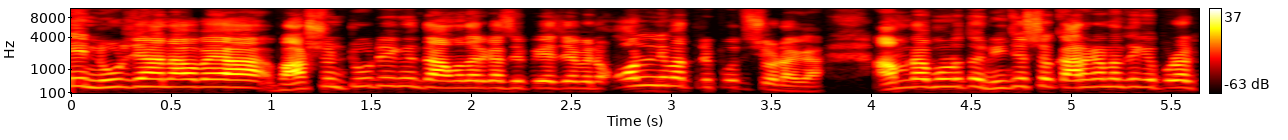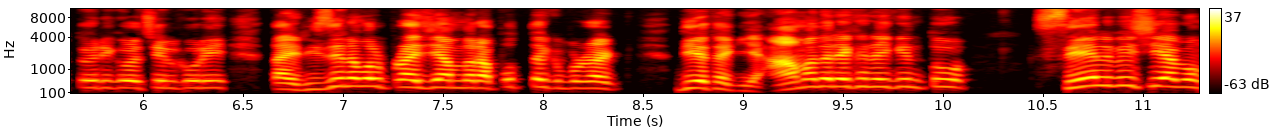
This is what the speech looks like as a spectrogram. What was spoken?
এই নূরজাহান আবায়া ভার্সন টুটি কিন্তু আমাদের কাছে পেয়ে যাবেন অনলি মাত্র পঁচিশশো টাকা। আমরা মূলত নিজস্ব কারখানা থেকে প্রোডাক্ট তৈরি করে সেল করি, তাই রিজনেবল প্রাইসে আমরা প্রত্যেক প্রোডাক্ট দিয়ে থাকি। আমাদের এখানে কিন্তু সেল বেশি এবং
